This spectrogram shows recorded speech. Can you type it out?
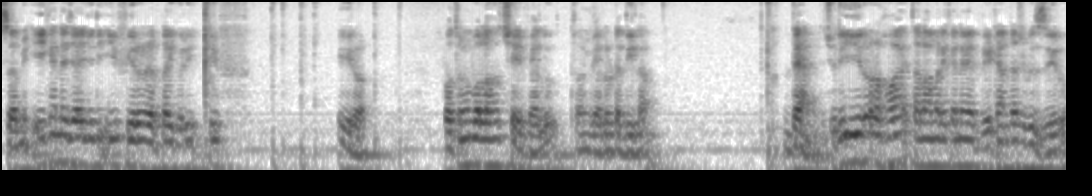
সো আমি এইখানে যাই, যদি ইফ ইরর অ্যাপ্লাই করি ইফ ইরর প্রথমে বলা হচ্ছে এই ভ্যালু তো আমি ভ্যালুটা দিলাম। দেন যদি ইরর হয়, তাহলে আমার এখানে রিটার্নটা আসবে জিরো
